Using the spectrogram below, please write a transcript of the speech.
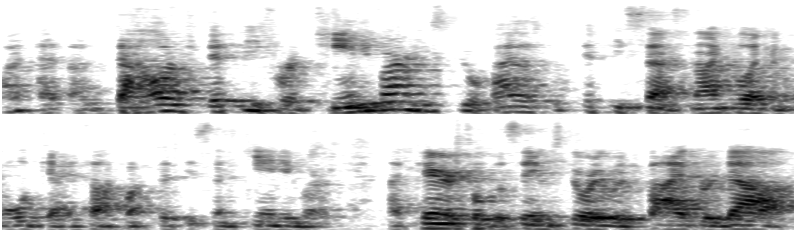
what? A dollar fifty for a candy bar? These people buy those for fifty cents. Now I feel like an old guy talking about fifty cent candy bars. My parents told the same story with five for a dollar.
